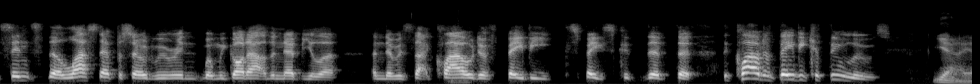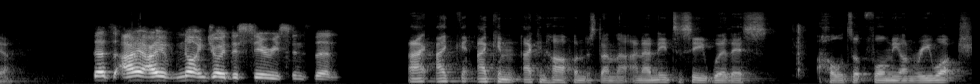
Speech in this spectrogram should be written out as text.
since the last episode we were in when we got out of the nebula and there was that cloud of baby space the the, the cloud of baby Cthulhu's. Yeah, yeah. That's I I have not enjoyed this series since then. I, I can I can I can half understand that, and I need to see where this holds up for me on rewatch.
